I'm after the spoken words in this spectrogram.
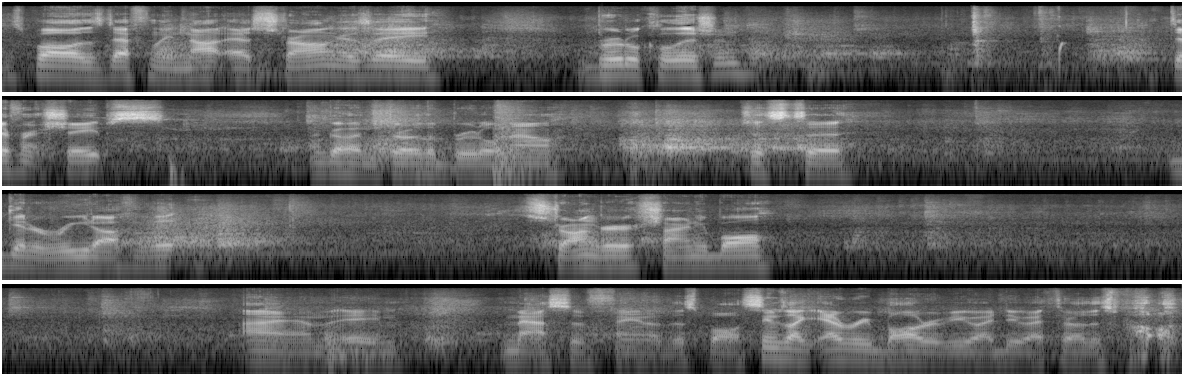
This ball is definitely not as strong as a brutal collision. Different shapes. I'll go ahead and throw the brutal now just to get a read off of it. Stronger, shiny ball. I am a massive fan of this ball. It seems like every ball review I do, I throw this ball.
